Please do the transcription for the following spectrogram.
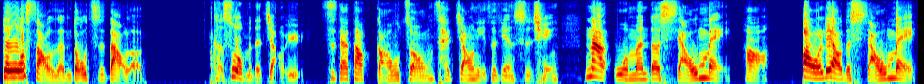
多少人都知道了。可是我们的教育是在到高中才教你这件事情。那我们的小美，哈，爆料的小美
